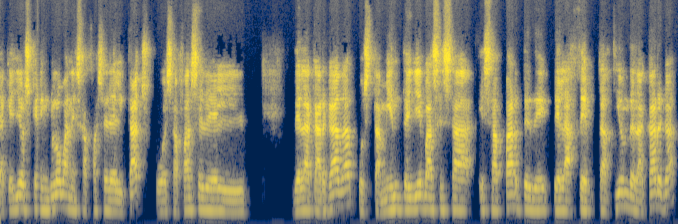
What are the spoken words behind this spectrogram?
aquellos que engloban esa fase del catch o esa fase de la cargada, pues también te llevas esa, esa parte de, la aceptación de la carga,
